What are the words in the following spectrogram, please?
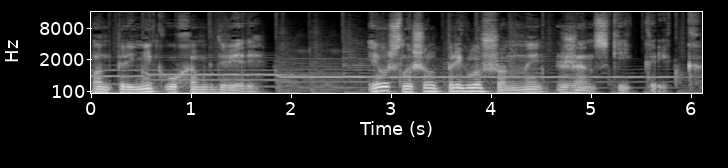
он приник ухом к двери? — и услышал приглушенный женский крик.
